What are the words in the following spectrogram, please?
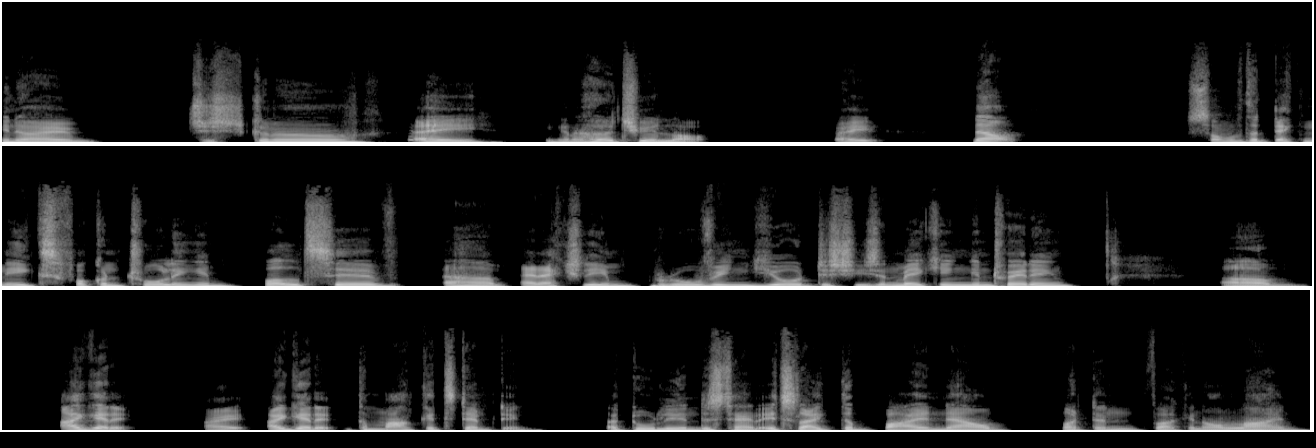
you know, just gonna hey, you're gonna hurt you a lot, right? Now, some of the techniques for controlling impulsive um, and actually improving your decision making in trading. Um, I get it. I I get it. The market's tempting. I totally understand. It's like the buy now button fucking online,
